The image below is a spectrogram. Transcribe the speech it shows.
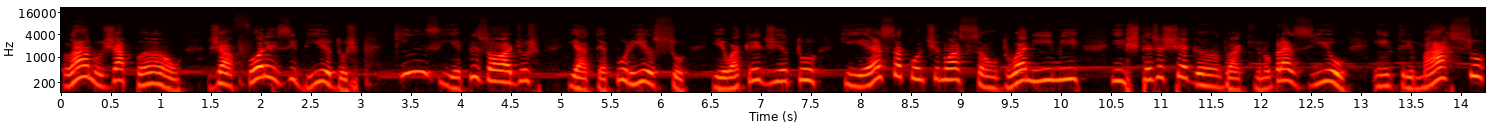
lá no Japão já foram exibidos 15 episódios, e até por isso eu acredito que essa continuação do anime esteja chegando aqui no Brasil entre março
